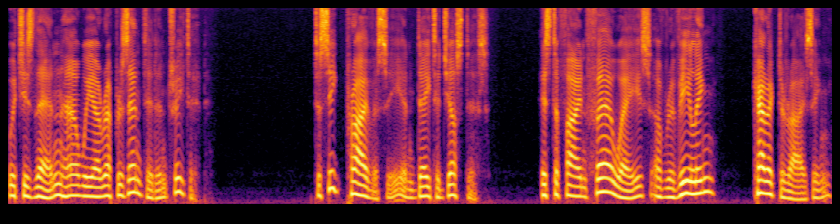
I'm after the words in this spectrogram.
which is then how we are represented and treated. To seek privacy and data justice is to find fair ways of revealing, characterizing,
